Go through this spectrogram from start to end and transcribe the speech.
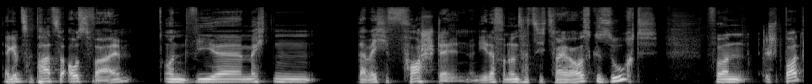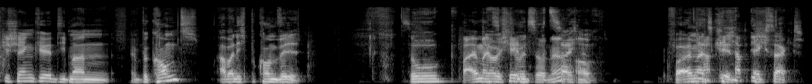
da gibt's ein paar zur Auswahl. Und wir möchten da welche vorstellen. Und jeder von uns hat sich zwei rausgesucht von Sportgeschenke, die man bekommt, aber nicht bekommen will. So, Vor allem als ich, Kind so, ne? Auch. Vor allem Ja, als ich Kind, hab- ich- exakt.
